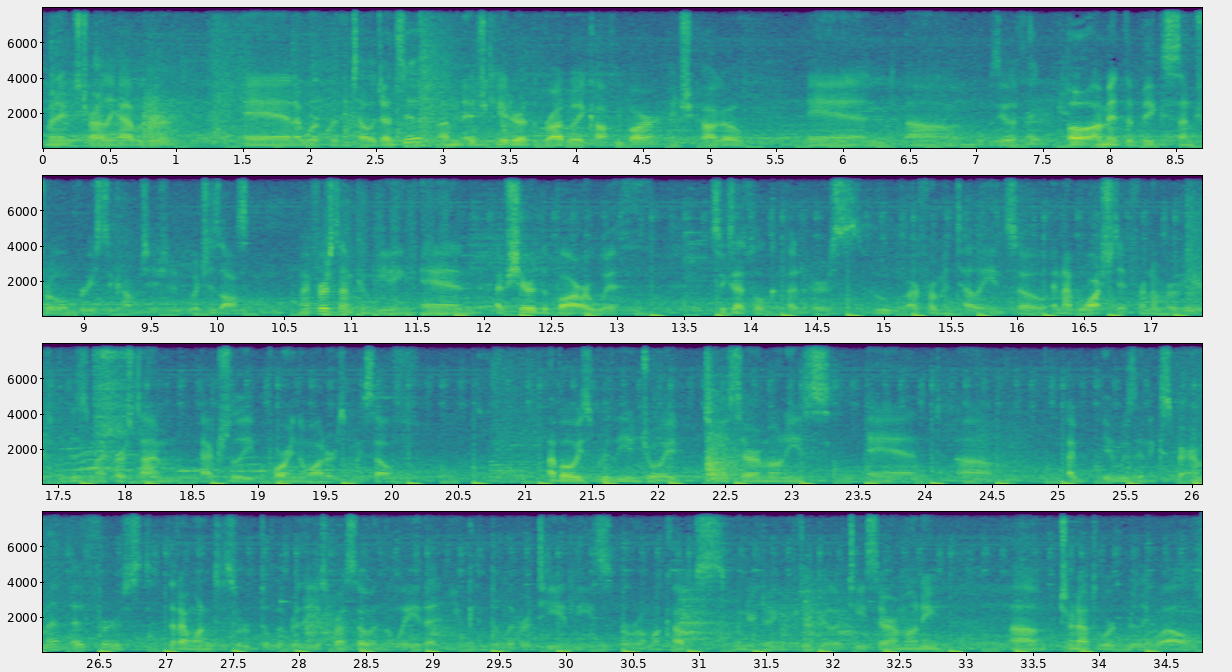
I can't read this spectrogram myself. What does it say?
My name is Charlie Habegger, and I work with Intelligentsia. I'm an educator at the Broadway Coffee Bar in Chicago. And um, what was the other thing? Oh, I'm at the Big Central Barista Competition, which is awesome. My first time competing, and I've shared the bar with successful competitors who are from Intelli, and so and I've watched it for a number of years, but this is my first time actually pouring the waters myself. I've always really enjoyed tea ceremonies, and um, I, it was an experiment at first that I wanted to sort of deliver the espresso in the way that you can tea in these aroma cups when you're doing a particular tea ceremony. Um, turned out to work really well.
